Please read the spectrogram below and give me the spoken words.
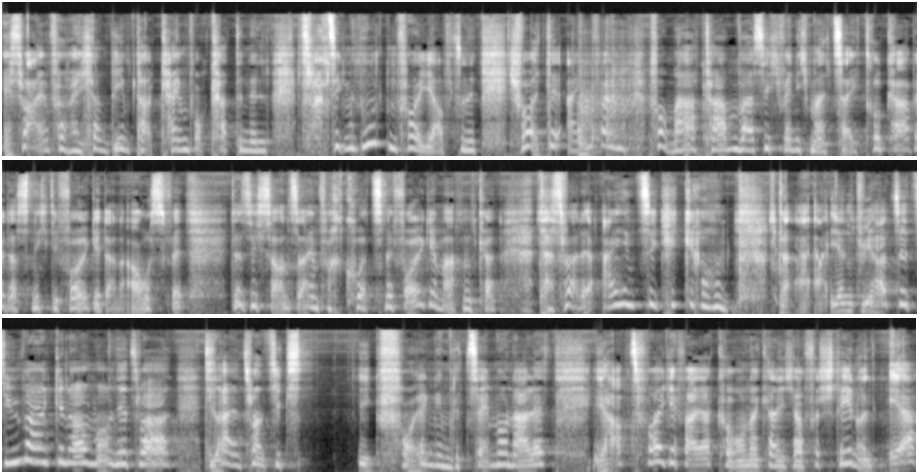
Es war einfach, weil ich an dem Tag keinen Bock hatte, eine 20-Minuten-Folge aufzunehmen. Ich wollte einfach ein Format haben, was ich, wenn ich mal Zeitdruck habe, dass nicht die Folge dann ausfällt, dass ich sonst einfach kurz eine Folge machen kann. Das war der einzige Grund. Da, irgendwie hat es jetzt überhand genommen und jetzt war die 23 Folgen im Dezember und alles. Ihr habt es voll gefeiert, Corona kann ich auch verstehen und er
